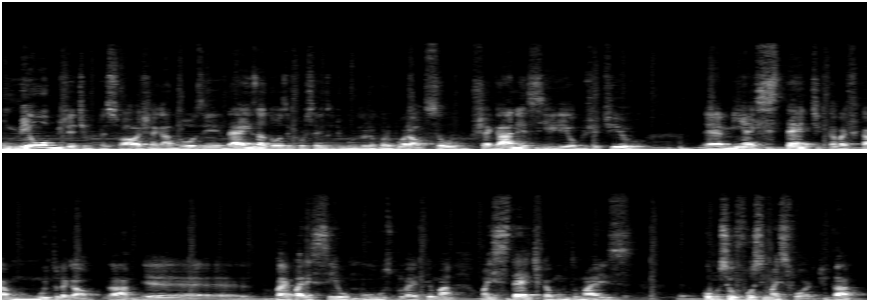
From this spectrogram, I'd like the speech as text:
O meu objetivo pessoal é chegar a 12, 10 a 12% de gordura corporal. Se eu chegar nesse objetivo, é, minha estética vai ficar muito legal, tá? É, vai aparecer o músculo, vai ter uma, uma estética muito mais como se eu fosse mais forte, tá?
